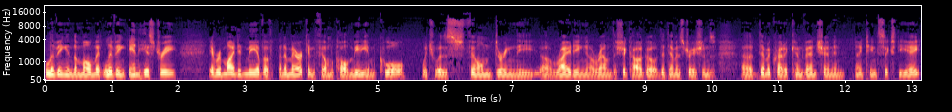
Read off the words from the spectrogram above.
living in the moment, living in history. It reminded me of a, an American film called Medium Cool, which was filmed during the uh, rioting around the Chicago, the demonstrations, uh, Democratic Convention in 1968,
